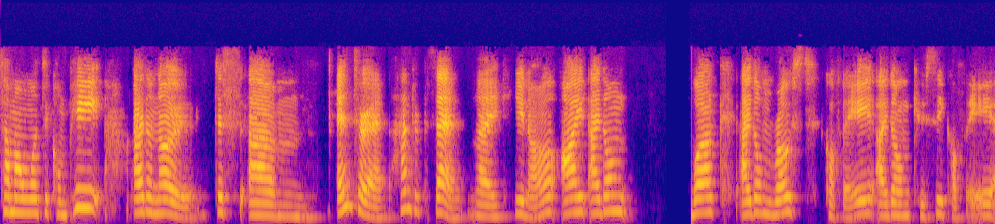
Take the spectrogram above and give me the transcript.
someone wants to compete, I don't know, just um, enter it 100%. Like, you know, I, I don't work, I don't roast coffee, I don't QC coffee,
